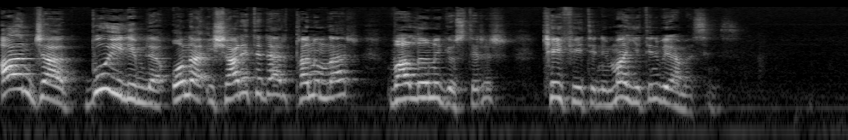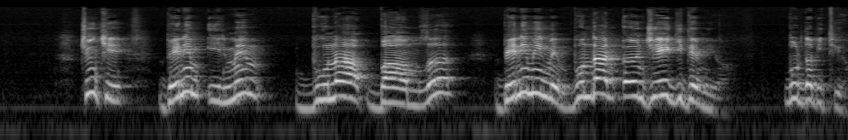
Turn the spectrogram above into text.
Ancak bu ilimle ona işaret eder, tanımlar, varlığını gösterir, keyfiyetini, mahiyetini bilemezsiniz. Çünkü benim ilmim buna bağımlı, benim ilmim bundan önceye gidemiyor. Burada bitiyor.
